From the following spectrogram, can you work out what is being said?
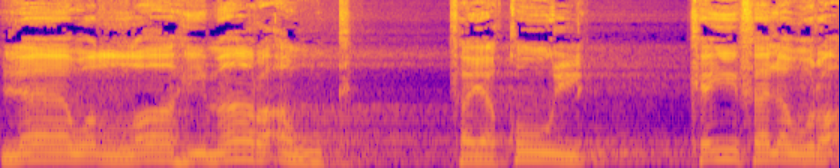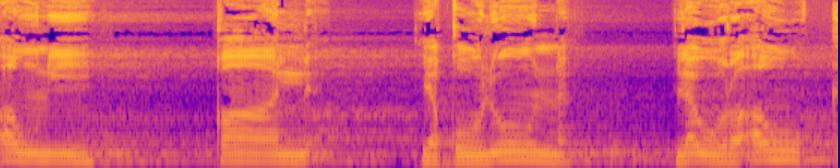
لا والله ما رأوك فيقول كيف لو رأوني قال يقولون لو رأوك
